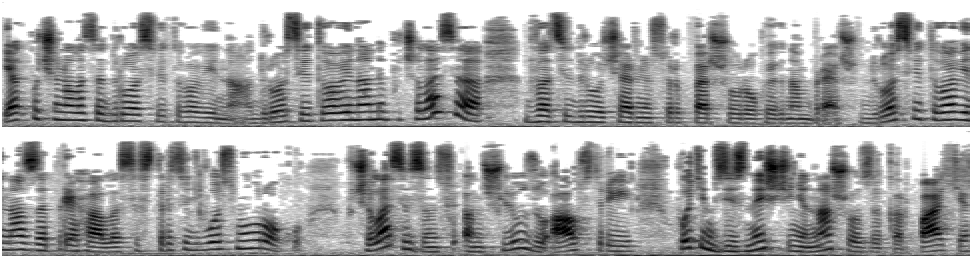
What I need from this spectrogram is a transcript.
Як починалася Друга світова війна? Друга світова війна не почалася 22 червня 41 року, як нам брешуть. Друга світова війна запрягалася з 38 року. Почалася з аншлюзу Австрії, потім зі знищення нашого Закарпаття,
